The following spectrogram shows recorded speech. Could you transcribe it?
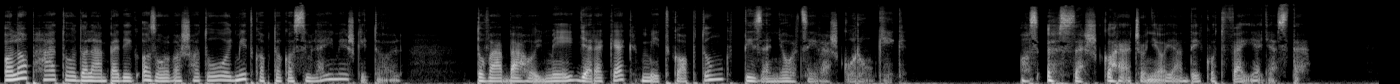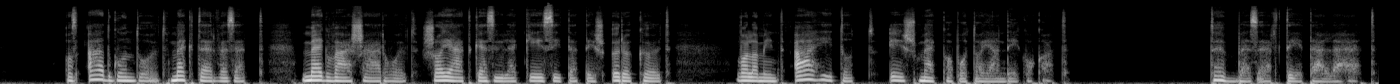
A lap hátoldalán pedig az olvasható, hogy mit kaptak a szüleim és kitől. Továbbá, hogy mi, gyerekek, mit kaptunk 18 éves korunkig. Az összes karácsonyi ajándékot feljegyezte. Az átgondolt, megtervezett, megvásárolt, saját kezűleg készített és örökölt, valamint áhított és megkapott ajándékokat. Több ezer tétel lehet.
